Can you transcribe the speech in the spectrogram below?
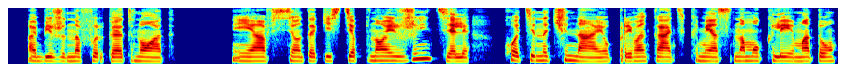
— обиженно фыркает Нуат. «Я все таки степной житель, хоть и начинаю привыкать к местному климату».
